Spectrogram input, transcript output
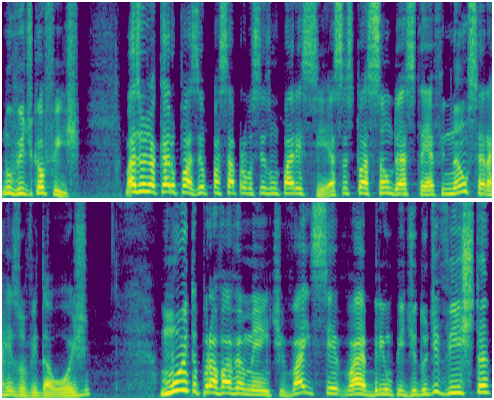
no vídeo que eu fiz. Mas eu já quero fazer, passar para vocês um parecer. Essa situação do STF não será resolvida hoje. Muito provavelmente vai, ser, vai abrir um pedido de vista.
